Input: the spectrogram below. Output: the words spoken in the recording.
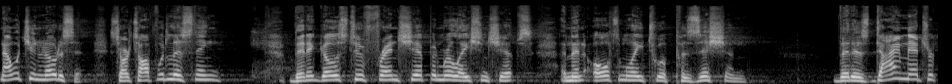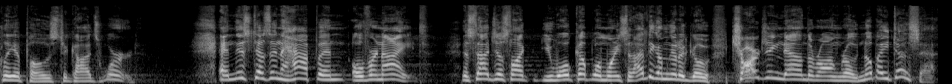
Now, I want you to notice it. Starts off with listening, then it goes to friendship and relationships, and then ultimately to a position that is diametrically opposed to God's word. And this doesn't happen overnight. It's not just like you woke up one morning and said, I think I'm going to go charging down the wrong road. Nobody does that.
